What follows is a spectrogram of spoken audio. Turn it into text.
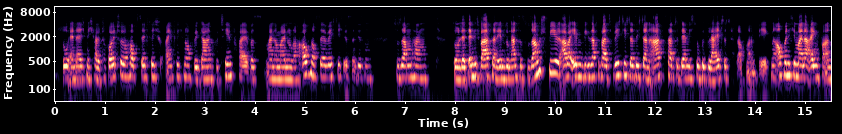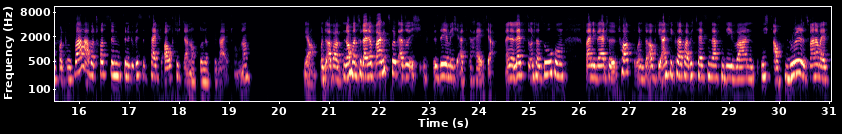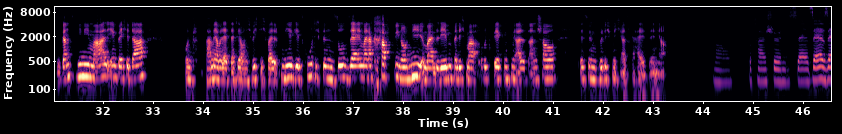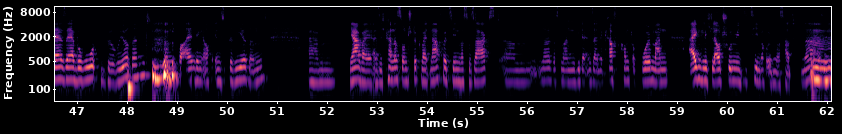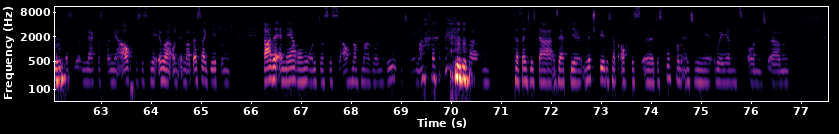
So ernähre ich mich halt heute hauptsächlich eigentlich noch vegan, glutenfrei, was meiner Meinung nach auch noch sehr wichtig ist in diesem Zusammenhang. So, und letztendlich war es dann eben so ein ganzes Zusammenspiel, aber eben, wie gesagt, war es wichtig, dass ich da einen Arzt hatte, der mich so begleitet hat auf meinem Weg. Ne? Auch wenn ich in meiner Eigenverantwortung war, aber trotzdem für eine gewisse Zeit brauchte ich da noch so eine Begleitung. Ne? Ja, und aber nochmal zu deiner Frage zurück. Also ich sehe mich als geheilt, ja. Meine letzte Untersuchung waren die Werte top und auch die Antikörper habe ich testen lassen. Die waren nicht auf Null. Es waren aber jetzt ganz minimal irgendwelche da und war mir aber letztendlich auch nicht wichtig, weil mir geht's gut. Ich bin so sehr in meiner Kraft wie noch nie in meinem Leben, wenn ich mal rückwirkend mir alles anschaue. Deswegen würde ich mich als geheilt sehen, ja. Wow total schön. Das ist sehr, sehr, sehr, sehr berührend und vor allen Dingen auch inspirierend. Ähm, ja, weil, also ich kann das so ein Stück weit nachvollziehen, was du sagst, ähm, ne, dass man wieder in seine Kraft kommt, obwohl man eigentlich laut Schulmedizin noch irgendwas hat. Ne? Mhm. Also ich mhm. das, äh, merke das bei mir auch, dass es mir immer und immer besser geht und gerade Ernährung und das ist auch nochmal so ein Riesenthema. ähm, tatsächlich da sehr viel mitspielt. Ich habe auch das, äh, das Buch vom Anthony Williams und ähm,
